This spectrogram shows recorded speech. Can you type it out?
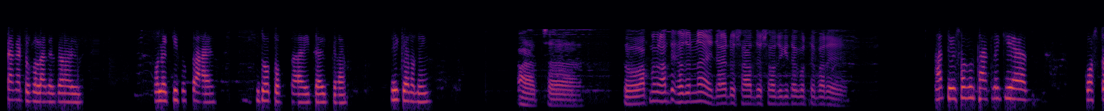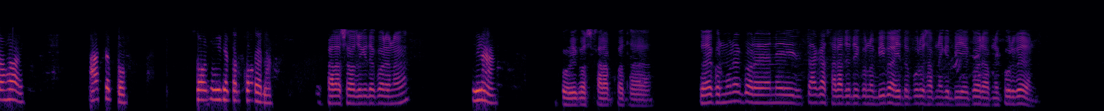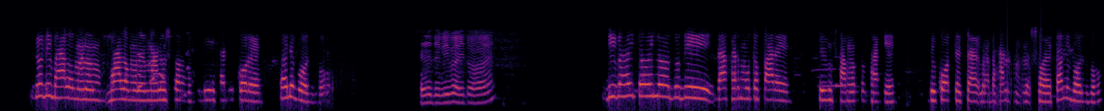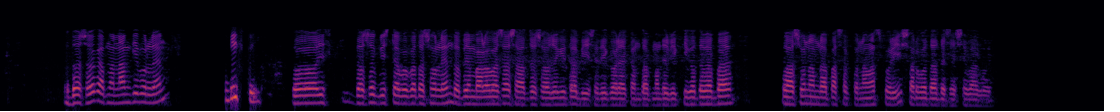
টাকা টুকু লাগে যায় অনেক কিছু চায় যৌতুক চাই চাইটা এই কারণে আচ্ছা। তো আপনার আত্মীয় স্বজন নাই? যারা একটু সাহায্য সহযোগিতা করতে পারে? আত্মীয় স্বজন থাকলে কি আর কষ্ট হয়? আছে তো। সহযোগিতা তো করে না। তারা সহযোগিতা করে না? না। খুবই কষ্ট খারাপ কথা। তো এখন মনে করেন এই টাকা ছাড়া যদি কোনো বিবাহিত পুরুষ আপনাকে বিয়ে করে আপনি করবেন? যদি ভালো মানে ভালো মনের মানুষ বিয়ে শাদী করে তাহলে বসবো। সে যদি বিবাহিত হয়? বিবাহিত হইল যদি রাখার মতো পারে যদি সামর্থ্য থাকে যদি করতে চায় বা ভালো মানুষ হয় তাহলে বসবো। দর্শক আপনার নাম কি বললেন? বৃষ্টি। তো দর্শক বিশটা কথা শুনলেন তো প্রেম ভালোবাসা সাহায্য সহযোগিতা বিয়ে সাদী করা একান্ত আপনাদের ব্যক্তিগত ব্যাপার। তো আসুন আমরা পাঁচ নামাজ পড়ি, সর্বদা দেশের সেবা করি।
